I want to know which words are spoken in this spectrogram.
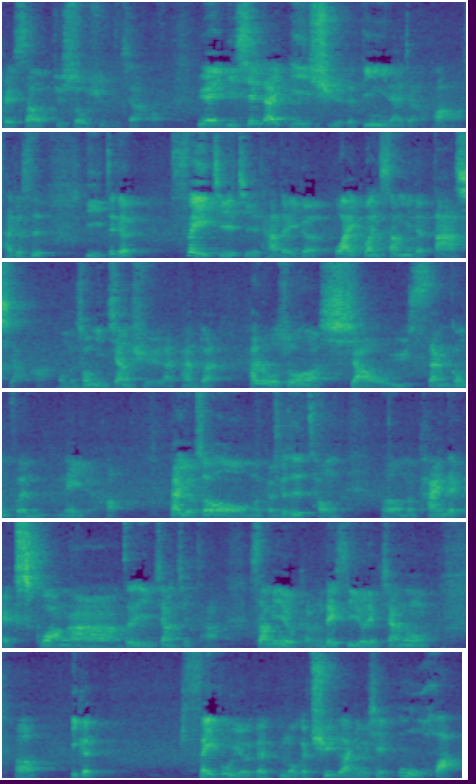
可以上网去搜寻一下哦。因为以现代医学的定义来讲的话，它就是以这个。肺结节它的一个外观上面的大小哈，我们从影像学来判断，它如果说哈小于三公分以内的哈，那有时候我们可能就是从呃我们拍那个 X 光啊，这些影像检查上面有可能类似有点像那种哦一个肺部有一个某个区段有一些雾化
